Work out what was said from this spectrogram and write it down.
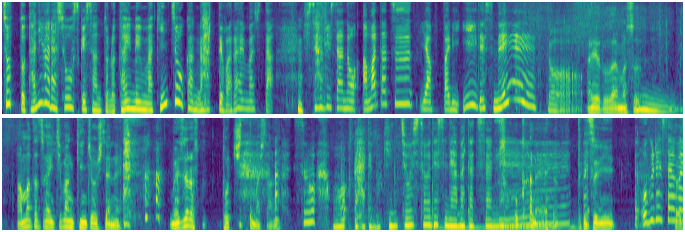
ちょっと谷原章介さんとの対面は緊張感があって笑いました。久々の天達、やっぱりいいですね。と。ありがとうございます。うん、天達が一番緊張してね、珍しく、とっちってましたね。そう。おあ、でも緊張しそうですね、天達さんね。そうかね。別に、小倉さんは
